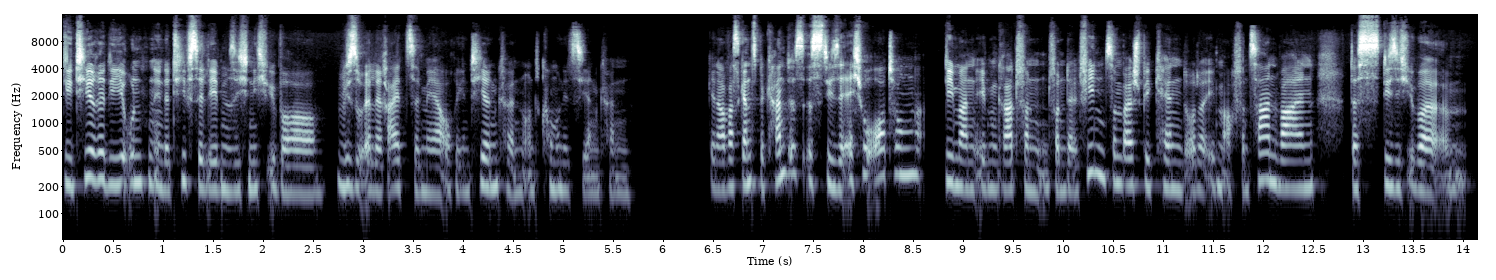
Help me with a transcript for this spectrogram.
die Tiere, die unten in der Tiefsee leben, sich nicht über visuelle Reize mehr orientieren können und kommunizieren können. Genau, was ganz bekannt ist, ist diese Echoortung, die man eben gerade von, von Delfinen zum Beispiel kennt oder eben auch von Zahnwalen, dass die sich über, ähm,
